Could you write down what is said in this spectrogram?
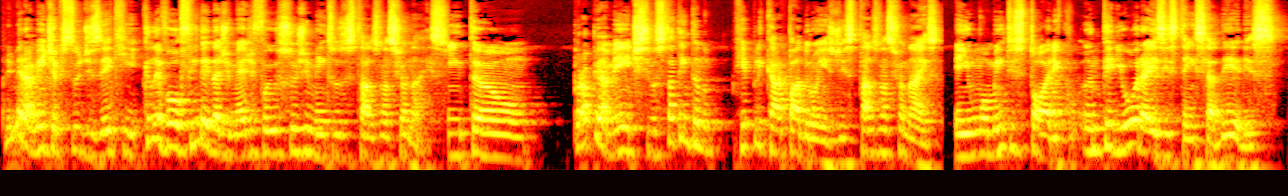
Primeiramente, é preciso dizer que o que levou ao fim da Idade Média foi o surgimento dos Estados Nacionais. Então, propriamente, se você está tentando replicar padrões de Estados Nacionais em um momento histórico anterior à existência deles,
